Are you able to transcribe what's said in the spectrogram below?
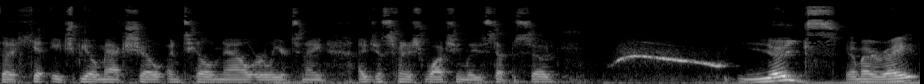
the hit HBO Max show until now earlier tonight. I just finished watching latest episode. Yikes, am I right?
